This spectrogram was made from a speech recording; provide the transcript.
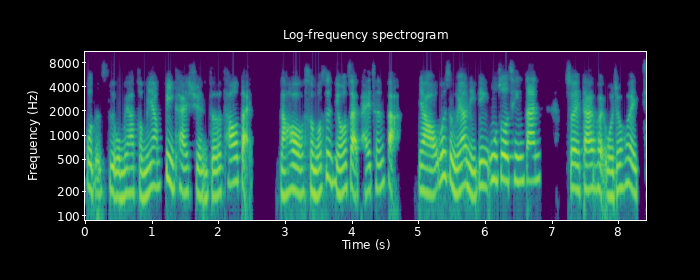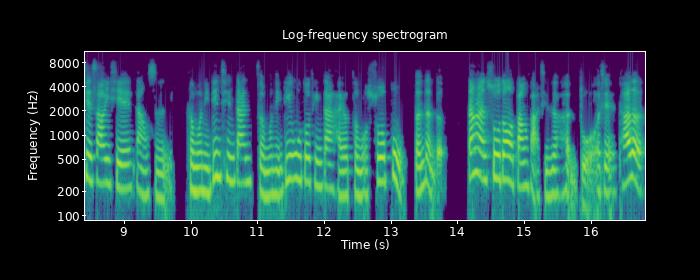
或者是我们要怎么样避开选择超载，然后什么是牛仔排程法，要为什么要拟定误作清单？所以待会我就会介绍一些像是怎么拟定清单、怎么拟定误作清单，还有怎么说不等等的。当然，书中的方法其实很多，而且它的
